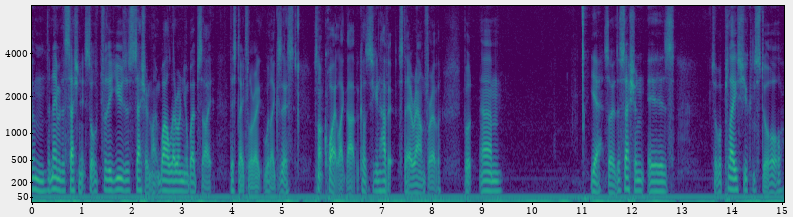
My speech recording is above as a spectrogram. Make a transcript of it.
um, the name of the session is sort of for the user's session, like while they're on your website, this data will exist. It's not quite like that because you can have it stay around forever. But um, yeah, so the session is sort of a place you can store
